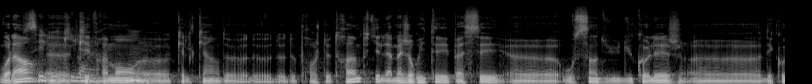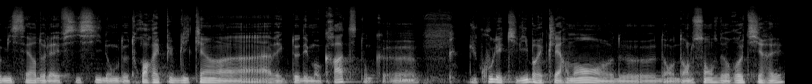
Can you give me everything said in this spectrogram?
Voilà, euh, qui, est vraiment mm. euh, quelqu'un de, proche de Trump. La majorité est passée euh, au sein du, collège des commissaires de la FCC, donc de trois républicains avec deux démocrates. Donc, mm. du coup, l'équilibre est clairement dans, le sens de retirer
